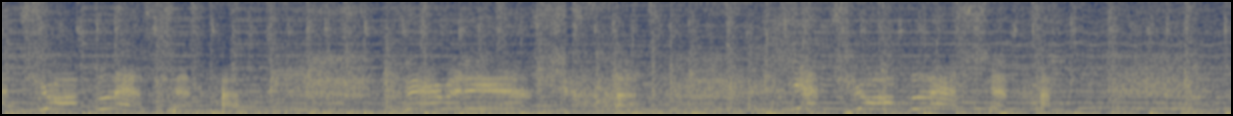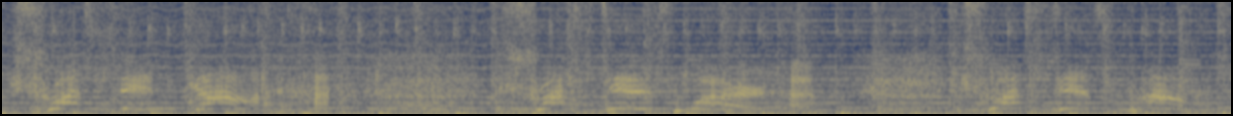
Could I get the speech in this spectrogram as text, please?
Get your blessing. There it is. Get your blessing. Trust in God. Trust His word. Trust His promise.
